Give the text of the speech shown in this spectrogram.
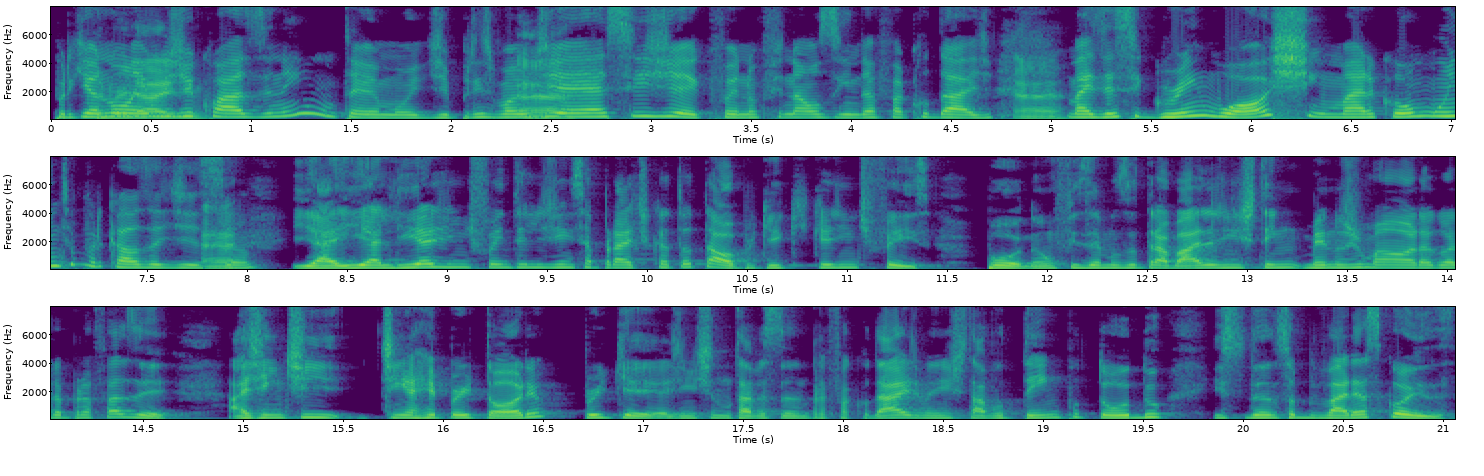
Porque eu é não verdade. lembro de quase nenhum termo, de, principalmente é. de ESG, que foi no finalzinho da faculdade. É. Mas esse greenwashing marcou muito por causa disso. É. E aí, ali a gente foi inteligência prática total. Porque o que, que a gente fez? Pô, não fizemos o trabalho, a gente tem menos de uma hora agora para fazer. A gente tinha repertório, porque a gente não tava estudando pra faculdade, mas a gente tava o tempo todo estudando sobre várias coisas.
